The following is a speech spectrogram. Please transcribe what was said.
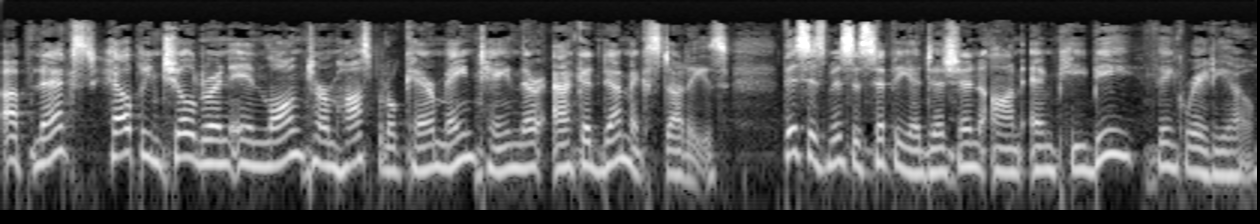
Up next, helping children in long term hospital care maintain their academic studies. This is Mississippi Edition on MPB Think Radio.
